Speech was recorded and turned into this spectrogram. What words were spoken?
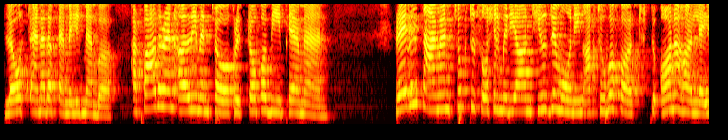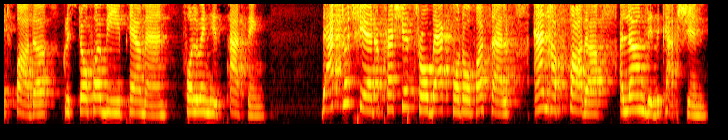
lost another family member, her father and early mentor, Christopher B. Pearman. Raven-Symoné took to social media on Tuesday morning, October 1st, to honor her late father, Christopher B. Pearman, following his passing. Actress shared a precious throwback photo of herself and her father along with the caption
